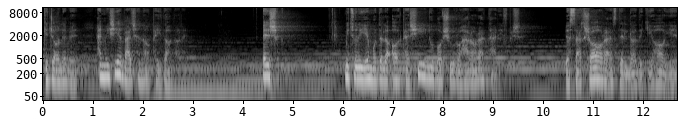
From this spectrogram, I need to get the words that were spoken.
که جالبه همیشه وجه ناپیدا داره. عشق می‌تونه یه مدل آتشین و با شور و حرارت تعریف بشه یا سرشار از دلدادگی های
